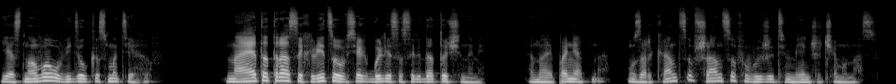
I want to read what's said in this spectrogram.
Я снова увидел космотехов. На этот раз их лица у всех были сосредоточенными. Оно и понятно. У зарканцев шансов выжить меньше, чем у нас.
